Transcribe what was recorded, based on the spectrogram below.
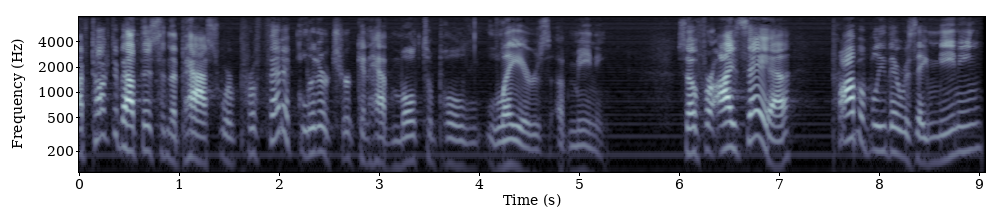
I've talked about this in the past where prophetic literature can have multiple layers of meaning. So for Isaiah, probably there was a meaning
